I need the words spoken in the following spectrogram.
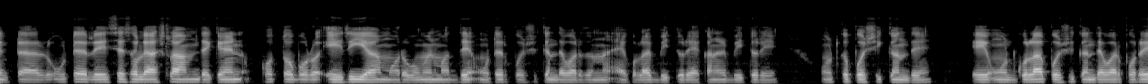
একটা উটের রেসে চলে আসলাম। দেখেন, কত বড় এরিয়া মরুভূমির মধ্যে উটের প্রশিক্ষণ দেওয়ার জন্য। এগুলার ভিতরে, এখানের ভিতরে উটকে প্রশিক্ষণ দেয়। এই উটগুলা প্রশিক্ষণ দেওয়ার পরে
